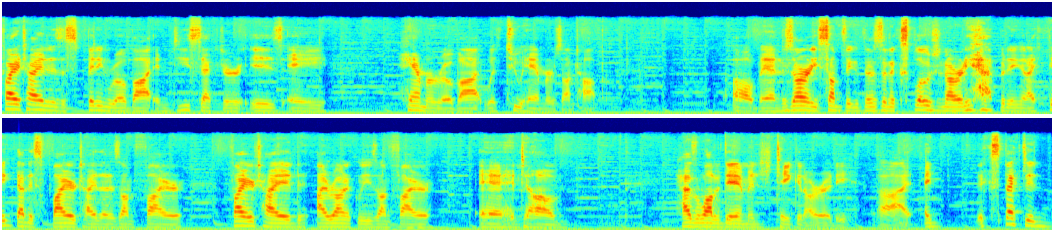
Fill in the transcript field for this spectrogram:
Firetide is a spinning robot, and Deesector is a hammer robot with two hammers on top. Oh man, there's already something, there's an explosion already happening, and I think that is Firetide that is on fire. Firetide, ironically, is on fire, and um, has a lot of damage taken already. Uh, I expected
